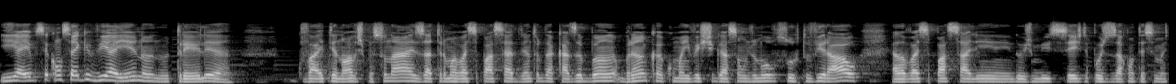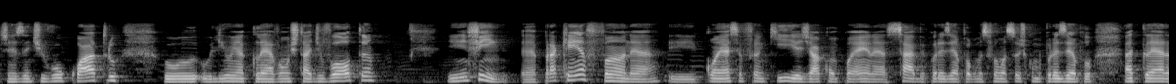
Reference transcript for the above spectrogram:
E aí você consegue ver aí no, no trailer vai ter novos personagens, a trama vai se passar dentro da Casa Branca com uma investigação de um novo surto viral. Ela vai se passar ali em 2006, depois dos acontecimentos de Resident Evil 4. O, o Leon e a Claire vão estar de volta. E, enfim, é, para quem é fã, né, e conhece a franquia, já acompanha, né, sabe, por exemplo, algumas informações como, por exemplo, a Claire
